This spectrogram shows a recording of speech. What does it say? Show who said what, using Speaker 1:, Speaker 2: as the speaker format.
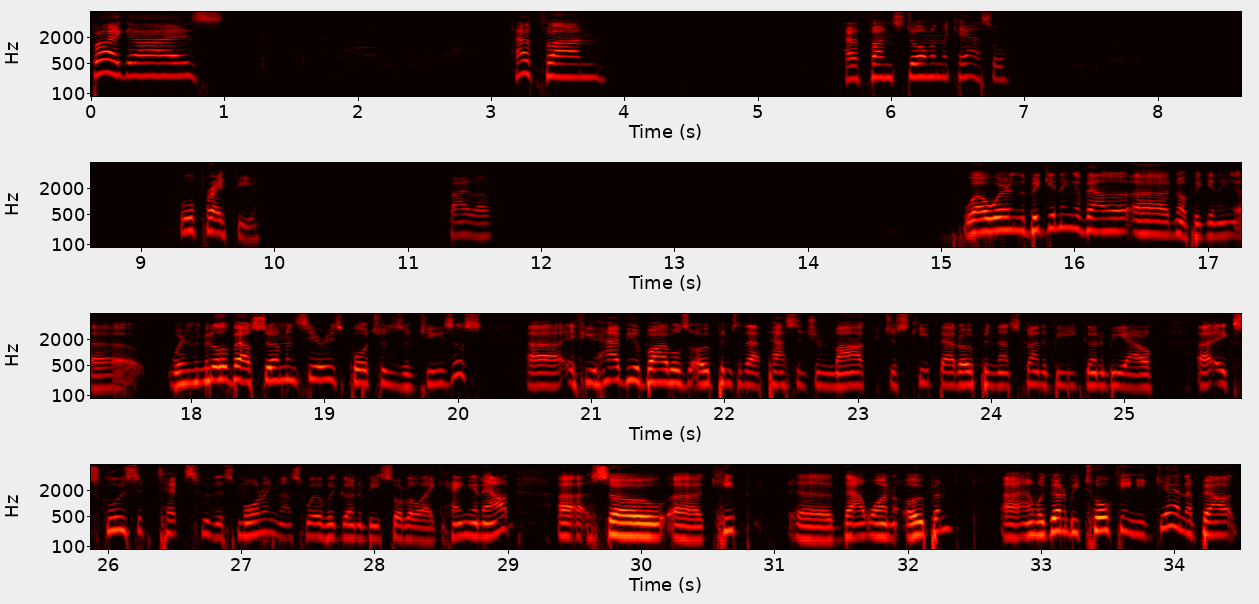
Speaker 1: Bye, guys. Have fun. Have fun storming the castle. We'll pray for you. Bye, love. Well, we're in the beginning of our, uh, not beginning, uh, we're in the middle of our sermon series, Portraits of Jesus. Uh, if you have your Bibles open to that passage in Mark, just keep that open. That's going to be going to be our uh, exclusive text for this morning. That's where we're going to be sort of like hanging out. Uh, so uh, keep that one open, and we're going to be talking again about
